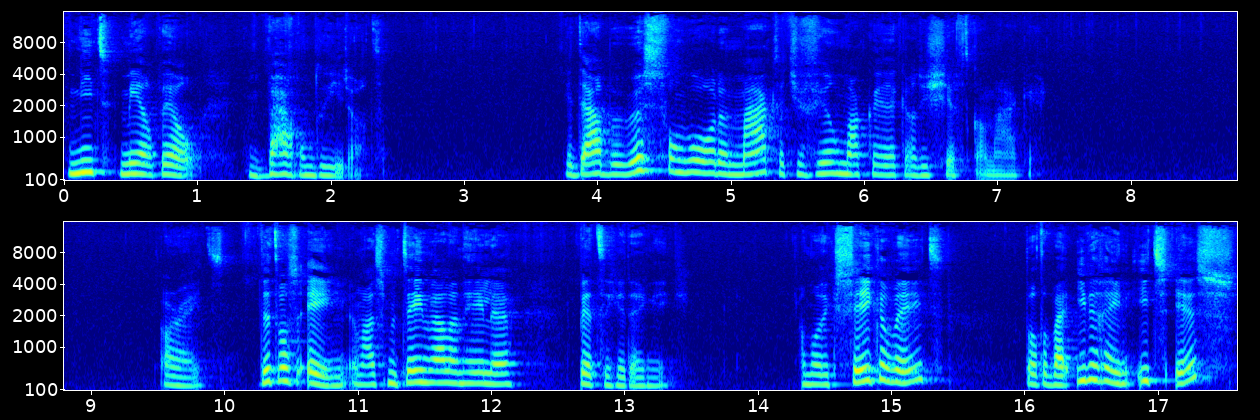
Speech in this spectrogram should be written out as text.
niet meer wil? Waarom doe je dat? Je daar bewust van worden maakt dat je veel makkelijker die shift kan maken. Alright, dit was één, maar het is meteen wel een hele pittige, denk ik. Omdat ik zeker weet dat er bij iedereen iets is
